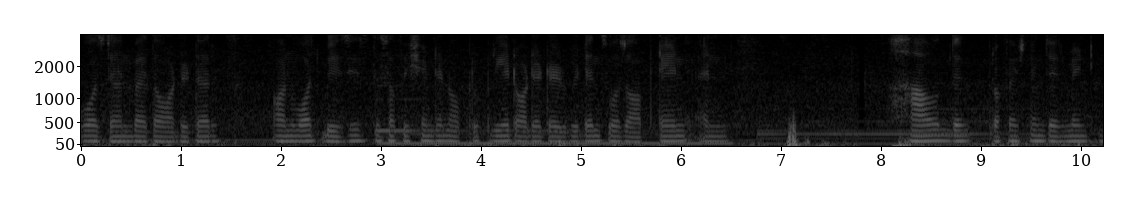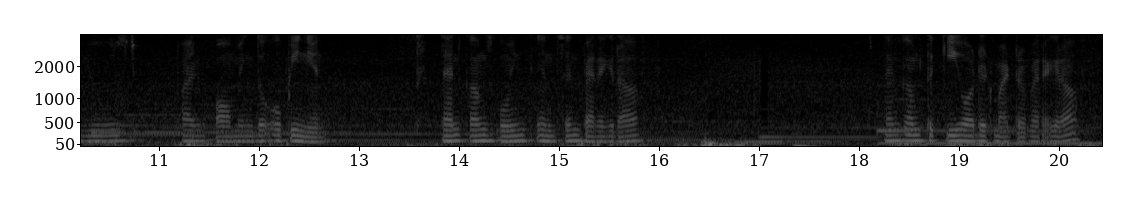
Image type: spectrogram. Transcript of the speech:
was done by the auditor. On what basis the sufficient and appropriate audit evidence was obtained and how the professional judgment used while forming the opinion. Then comes going concern paragraph. Then comes the key audit matter paragraph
